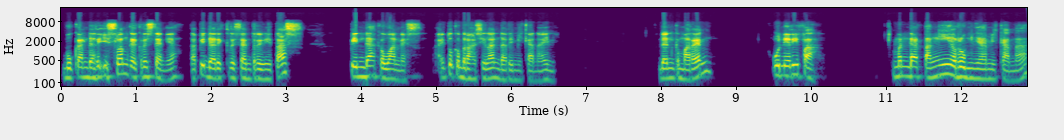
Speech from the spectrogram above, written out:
Bukan dari Islam ke Kristen ya, tapi dari Kristen Trinitas pindah ke oneness. Itu keberhasilan dari Mikana ini. Dan kemarin Uniriva mendatangi roomnya Mikana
